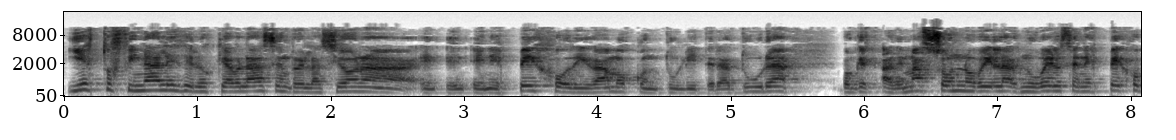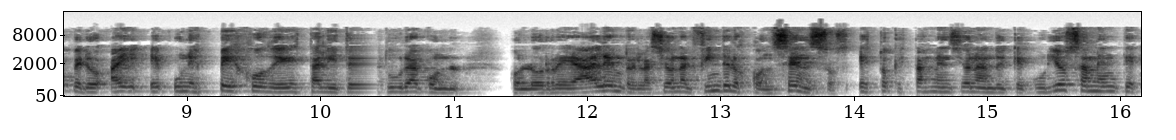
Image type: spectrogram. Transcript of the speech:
Y estos finales de los que hablas en relación a, en, espejo, digamos, con tu literatura, porque además son novelas, novelas en espejo, pero hay eh, un espejo de esta literatura con, con lo real en relación al fin de los consensos. Esto que estás mencionando y que curiosamente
